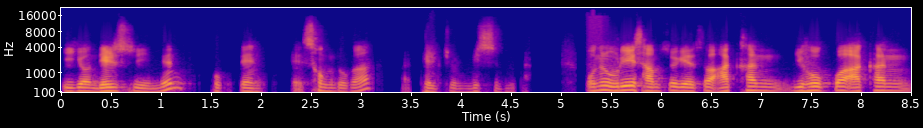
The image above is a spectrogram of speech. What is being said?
이겨낼 수 있는 복된 성도가 될 줄 믿습니다. 오늘 우리의 삶 속에서 악한 유혹과 악한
